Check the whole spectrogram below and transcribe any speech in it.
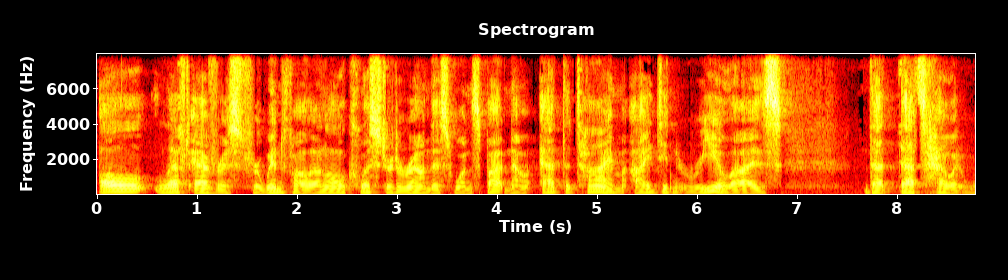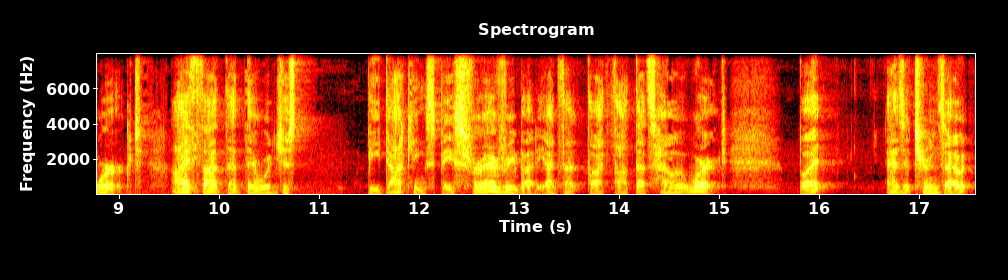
all left Avarice for Windfall and all clustered around this one spot. Now, at the time, I didn't realize that that's how it worked. I thought that there would just be docking space for everybody. I thought, I thought that's how it worked. But as it turns out,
